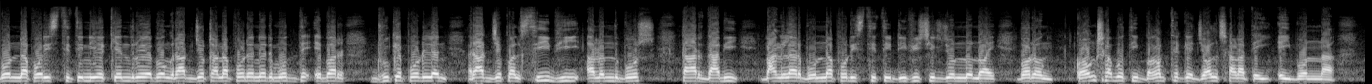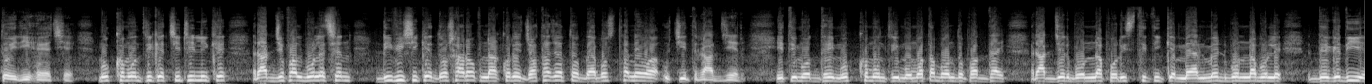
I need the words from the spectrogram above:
বন্যা পরিস্থিতি নিয়ে কেন্দ্র এবং রাজ্য টানাপোড়েনের মধ্যে এবার ঢুকে পড়লেন রাজ্যপাল সি ভি আনন্দ বোস। তার দাবি, বাংলার বন্যা পরিস্থিতি ডিভিসির জন্য নয়, বরং কংসাবতী বাঁধ থেকে জল ছাড়াতেই এই বন্যা তৈরি হয়েছে। মুখ্যমন্ত্রীকে চিঠি লিখে রাজ্যপাল বলেছেন, ডিভিসিকে দোষারোপ না করে যথাযথ ব্যবস্থা নেওয়া উচিত রাজ্যের। ইতিমধ্যেই মুখ্যমন্ত্রী মমতা বন্দ্যোপাধ্যায় রাজ্যের বন্যা পরিস্থিতিকে ম্যানমেড বন্যা বলে দেগে দিয়ে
